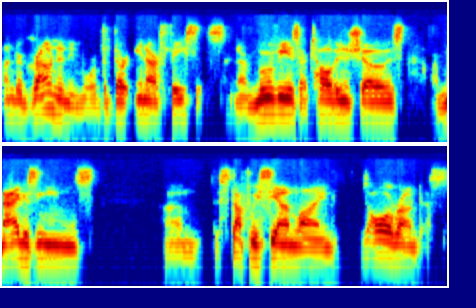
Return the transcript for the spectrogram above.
underground anymore, but they're in our faces, in our movies, our television shows, our magazines, um, the stuff we see online is all around us.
